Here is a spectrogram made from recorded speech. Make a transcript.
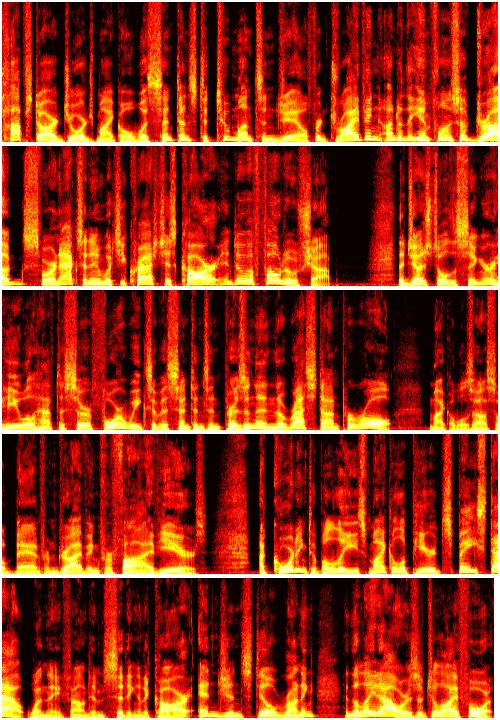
Pop star George Michael was sentenced to two months in jail for driving under the influence of drugs for an accident in which he crashed his car into a photo shop. The judge told the singer he will have to serve four weeks of his sentence in prison and the rest on parole. Michael was also banned from driving for five years. According to police, Michael appeared spaced out when they found him sitting in a car, engine still running, in the late hours of July 4th.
